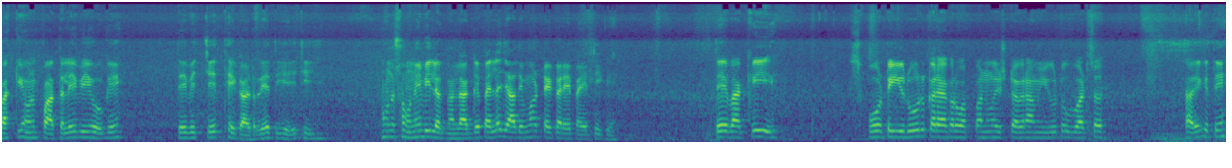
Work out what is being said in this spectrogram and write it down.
ਬਾਕੀ ਹੁਣ ਪਤਲੇ ਵੀ ਹੋ ਗਏ ਤੇ ਵਿੱਚ ਇੱਥੇ ਕੱਢ ਰਹੇ ਸੀ ਇਹ ਚੀਜ਼। ਹੁਣ ਸੋਹਣੇ ਵੀ ਲੱਗਣ ਲੱਗ ਗਏ। ਪਹਿਲਾਂ ਜ਼ਿਆਦਾ ਮੋਟੇ ਕਰੇ ਪਏ ਸੀਗੇ। ਤੇ ਬਾਕੀ ਸਪੋਰਟ ਜ਼ਰੂਰ ਕਰਿਆ ਕਰੋ ਆਪਾਂ ਨੂੰ ਇੰਸਟਾਗ੍ਰam YouTube, WhatsApp, ਸਾਰੇ ਕਿਤੇ।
